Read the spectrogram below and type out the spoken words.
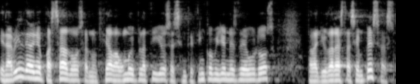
En abril del año pasado se anunciaba bombo y platillo 65 millones de euros para ayudar a estas empresas.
